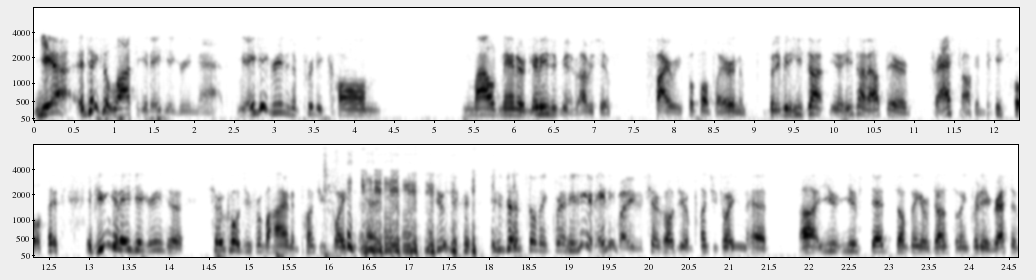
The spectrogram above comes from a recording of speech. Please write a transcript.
Yeah, it takes a lot to get AJ Green mad. I mean, AJ Green is a pretty calm, mild mannered. I mean, he's you know, obviously a fiery football player, and a, but I mean, he's not. You know, he's not out there trash talking people. It's, if you can get AJ Green to chokehold you from behind and punch you twice in the head, you, have you've done something. I mean, if you get anybody to chokehold you and punch you twice in the head, uh, you you've said something or done something pretty aggressive.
